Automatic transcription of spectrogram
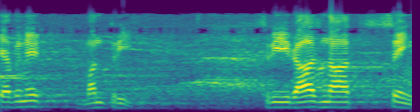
कैबिनेट मंत्री श्री राजनाथ सिंह।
